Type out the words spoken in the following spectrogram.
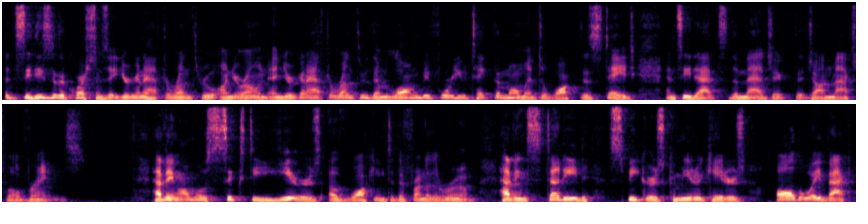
And see, these are the questions that you're going to have to run through on your own, and you're going to have to run through them long before you take the moment to walk this stage. And see, that's the magic that John Maxwell brings having almost 60 years of walking to the front of the room, having studied speakers, communicators all the way back,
